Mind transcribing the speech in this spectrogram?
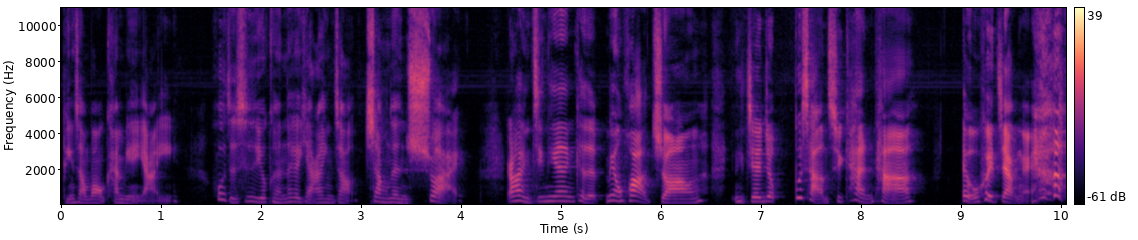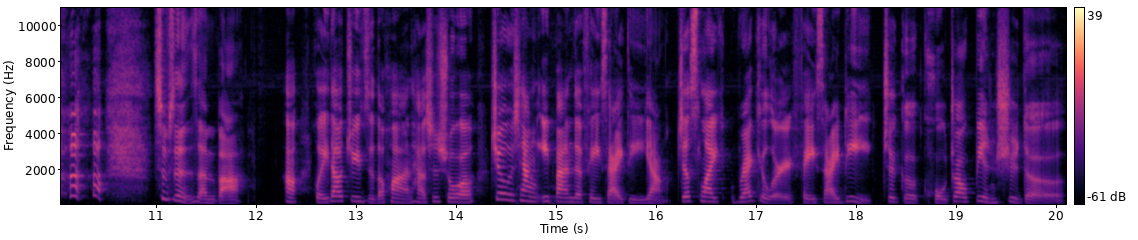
平常帮我看病的牙医，或者是有可能那个牙医你知道长得很帅，然后你今天可能没有化妆，你今天就不想去看他。哎，我会这样哎，是不是很三八？好，回到句子的话，它是说，就像一般的 Face ID 一样，just like regular Face ID，这个口罩辨识的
